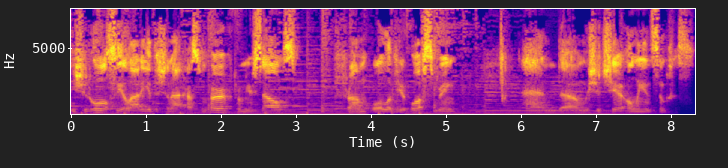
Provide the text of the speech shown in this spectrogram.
you should all see a lot of Yiddish from her, from yourselves, from all of your offspring and um, we should share only in simchas.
